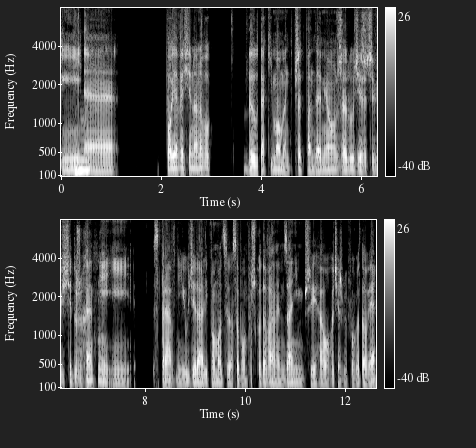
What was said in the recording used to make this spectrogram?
i mm. e, pojawia się na nowo był taki moment przed pandemią, że ludzie rzeczywiście dużo chętniej i sprawniej udzielali pomocy osobom poszkodowanym, zanim przyjechało chociażby pogotowie.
